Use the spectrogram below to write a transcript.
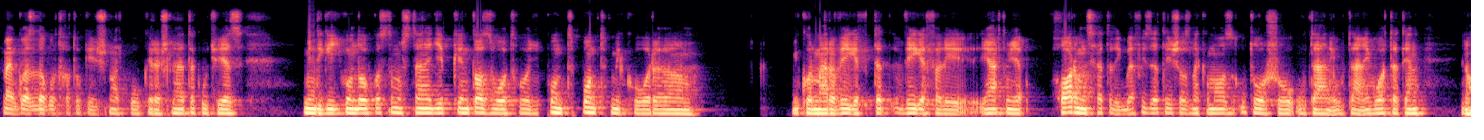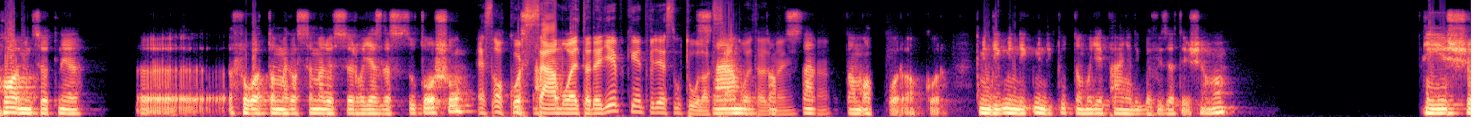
Meggazdagodhatok, és nagy pókeres lehetek, úgyhogy ez, mindig így gondolkoztam, aztán egyébként az volt, hogy pont, pont mikor, mikor már a vége, vége felé jártam, ugye 37. befizetés az nekem az utolsó utáni utáni volt, tehát én, én 35-nél fogadtam meg azt hiszem először, hogy ez lesz az utolsó. Ezt akkor Aztán számoltad egyébként, vagy ezt utólag számoltad meg? Számoltam akkor, akkor. Mindig, mindig, mindig tudtam, hogy épp hányadik befizetésem van. És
